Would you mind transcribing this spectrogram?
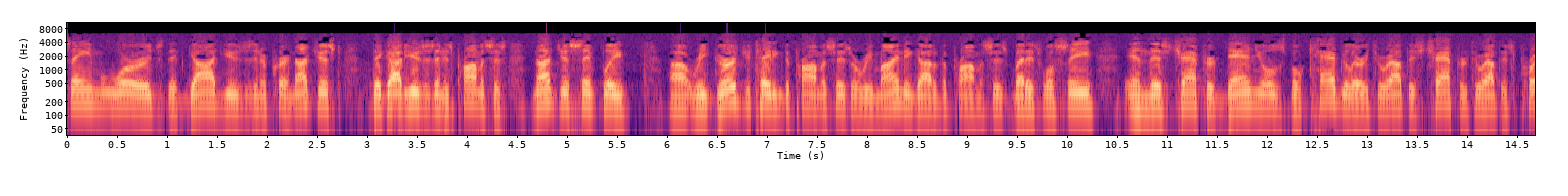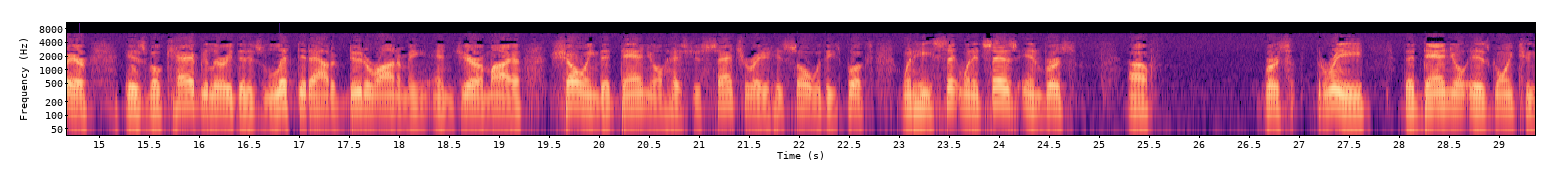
same words that God uses in a prayer, not just that God uses in His promises, not just simply uh, regurgitating the promises or reminding God of the promises, but as we'll see in this chapter, Daniel's vocabulary throughout this chapter, throughout this prayer, is vocabulary that is lifted out of Deuteronomy and Jeremiah, showing that Daniel has just saturated his soul with these books. When he said when it says in verse uh, verse three that Daniel is going to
